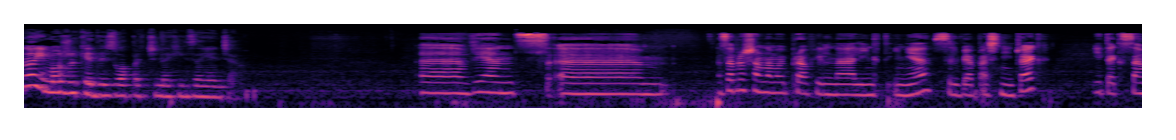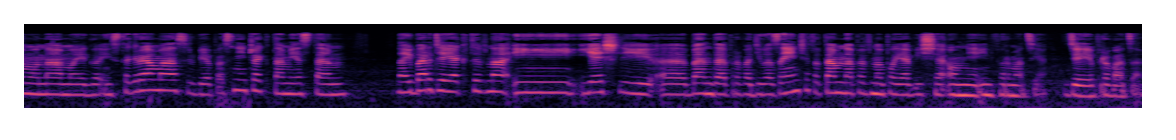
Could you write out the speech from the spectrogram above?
no i może kiedyś złapać Cię na jakichś zajęciach. E, więc e, zapraszam na mój profil na LinkedInie, Sylwia Paśniczek i tak samo na mojego Instagrama, Sylwia Pasniczek, tam jestem najbardziej aktywna i jeśli e, będę prowadziła zajęcia, to tam na pewno pojawi się o mnie informacja, gdzie je prowadzę.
